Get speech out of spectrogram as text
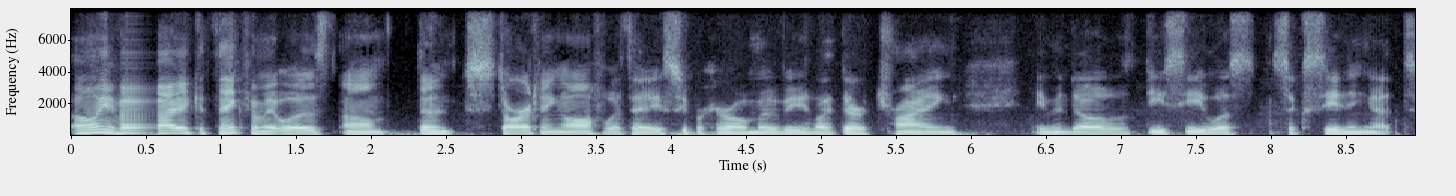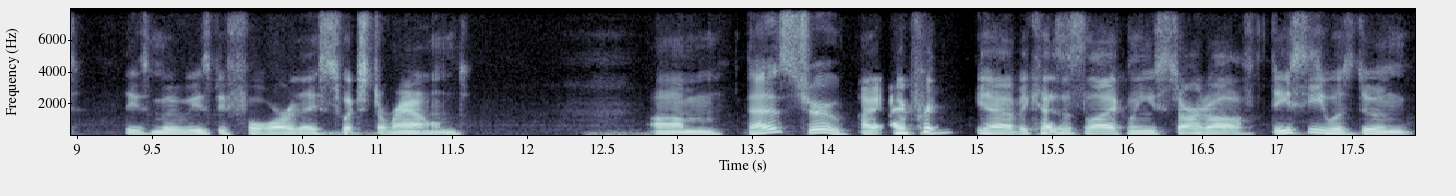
Only value I could think from it was um them starting off with a superhero movie like they're trying, even though DC was succeeding at these movies before they switched around. Um That is true. I, I pre- yeah, because it's like when you start off, DC was doing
